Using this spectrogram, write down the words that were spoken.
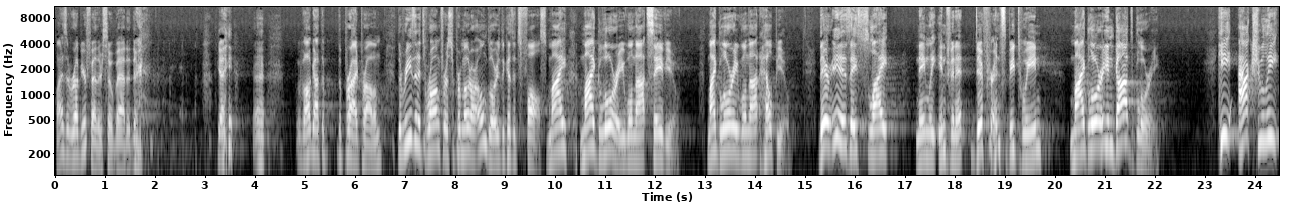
Why does it rub your feathers so bad that they're. okay? We've all got the, the pride problem. The reason it's wrong for us to promote our own glory is because it's false. My, my glory will not save you, my glory will not help you. There is a slight, namely infinite, difference between my glory and God's glory. He actually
